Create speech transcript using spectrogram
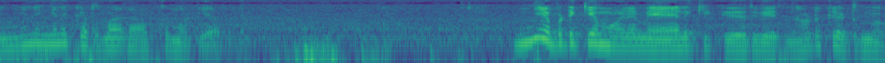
എങ്ങനെ എങ്ങനെ കിടന്നാൽ ആൾക്ക് മതിയാവില്ല ഇനി എവിടേക്കാ മോനെ മേലേക്ക് കയറി വരുന്നു അവിടെ കിടന്നോ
